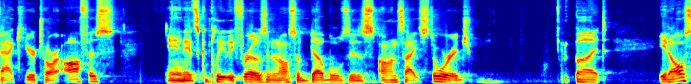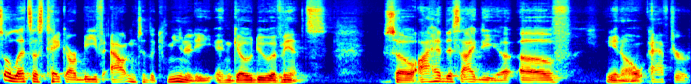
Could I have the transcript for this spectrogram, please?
back here to our office, and it's completely frozen and also doubles as on site storage, but it also lets us take our beef out into the community and go do events. So I had this idea of, you know, after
